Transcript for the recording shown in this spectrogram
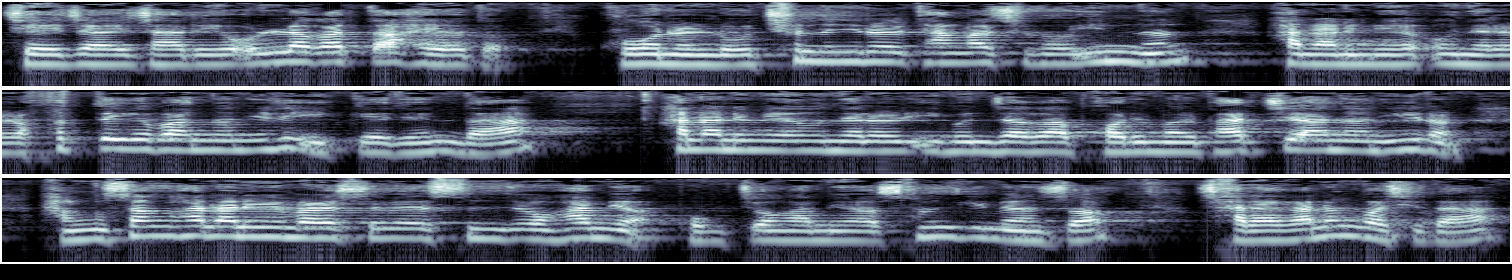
제자의 자리에 올라갔다 하여도 구원을 놓치는 일을 당할 수도 있는 하나님의 은혜를 헛되게 받는 일이 있게 된다. 하나님의 은혜를 입은 자가 버림을 받지 않는 일은 항상 하나님의 말씀에 순종하며 복종하며 섬기면서 살아가는 것이다.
